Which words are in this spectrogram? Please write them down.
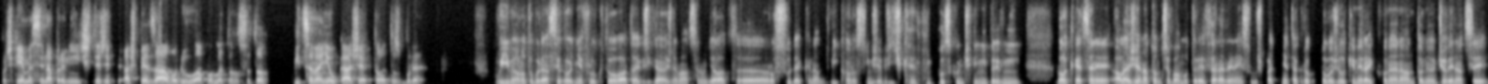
počkejme si na první čtyři až pět závodů a podle toho se to víceméně ukáže, jak to letos bude. Uvidíme, ono to bude asi hodně fluktuovat, jak říkáš, nemá cenu dělat uh, rozsudek nad výkonnostním žebříčkem po skončení první velké ceny, ale že na tom třeba motory Ferrari nejsou špatně, tak do, doložil Kimi Raikkonen a Antonio Giovinazzi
